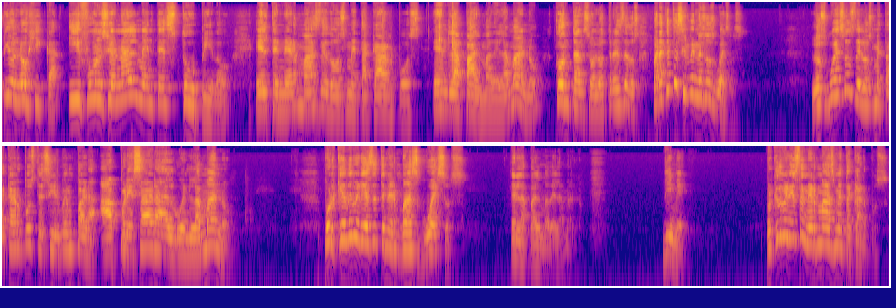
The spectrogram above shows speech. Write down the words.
biológica y funcionalmente estúpido el tener más de dos metacarpos en la palma de la mano con tan solo tres dedos. ¿Para qué te sirven esos huesos? Los huesos de los metacarpos te sirven para apresar algo en la mano. ¿Por qué deberías de tener más huesos en la palma de la mano? Dime, ¿por qué deberías tener más metacarpos?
